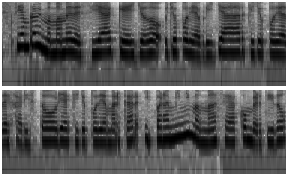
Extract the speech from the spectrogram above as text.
siempre mi mamá me decía que yo, yo podía brillar, que yo podía dejar historia, que yo podía marcar, y para mí mi mamá se ha convertido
